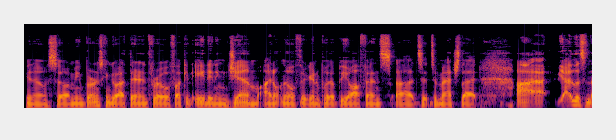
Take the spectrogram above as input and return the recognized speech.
You know, so I mean, Burnes can go out there and throw a fucking eight inning gem. I don't know if they're going to put up the offense uh, to to match that. Uh, yeah, listen,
